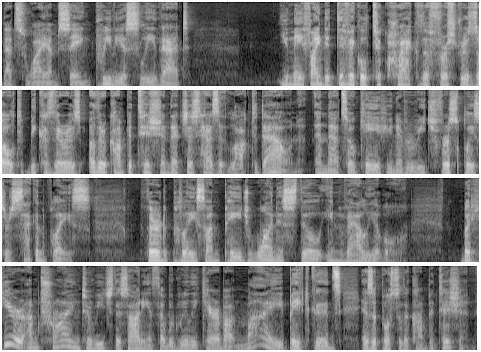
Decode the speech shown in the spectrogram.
That's why I'm saying previously that you may find it difficult to crack the first result because there is other competition that just has it locked down, and that's okay if you never reach first place or second place. Third place on page one is still invaluable. But here I'm trying to reach this audience that would really care about my baked goods as opposed to the competition.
